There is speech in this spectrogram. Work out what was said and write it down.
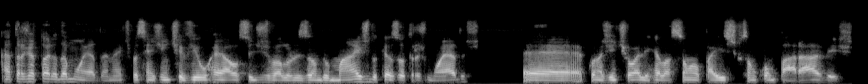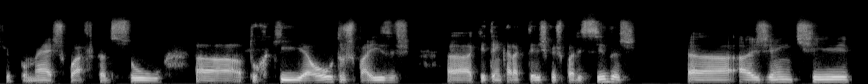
a trajetória da moeda, né? Tipo assim, a gente viu o real se desvalorizando mais do que as outras moedas. É, quando a gente olha em relação a países que são comparáveis, tipo México, África do Sul, uh, Turquia, outros países uh, que têm características parecidas, uh, a gente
